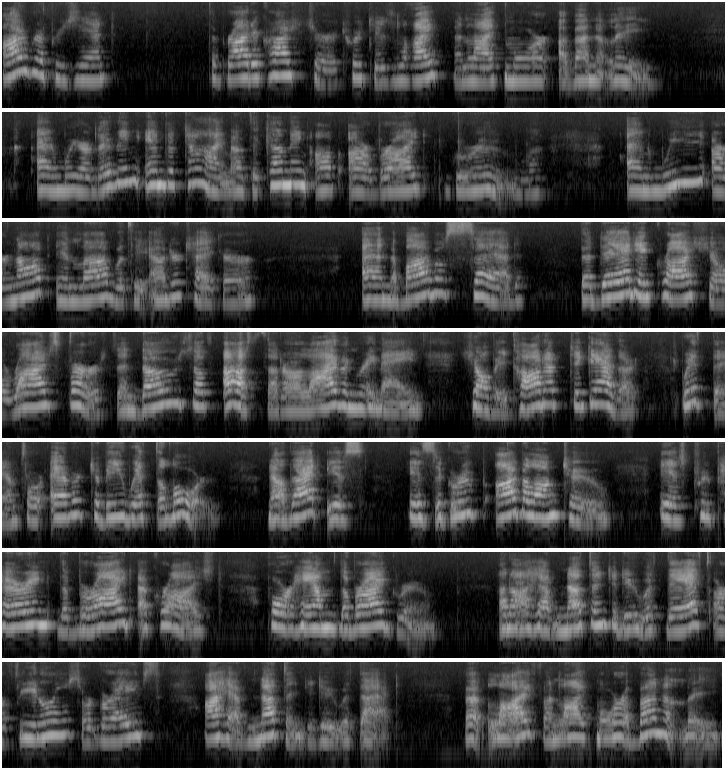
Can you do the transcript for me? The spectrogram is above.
I represent the Bride of Christ Church, which is life and life more abundantly. And we are living in the time of the coming of our bridegroom. And we are not in love with the undertaker. And the Bible said, the dead in Christ shall rise first, and those of us that are alive and remain shall be caught up together with them forever to be with the Lord. Now that is is the group I belong to is preparing the bride of Christ for him the bridegroom. And I have nothing to do with death or funerals or graves. I have nothing to do with that. But life and life more abundantly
